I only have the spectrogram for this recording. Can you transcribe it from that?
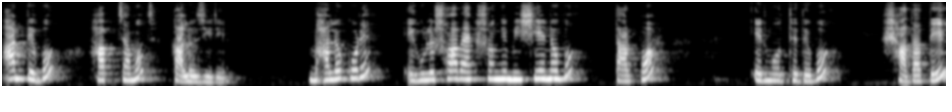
আর দেবো হাফ চামচ কালো জিরে। ভালো করে এগুলো সব একসঙ্গে মিশিয়ে নেব, তারপর এর মধ্যে দেব সাদা তেল।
